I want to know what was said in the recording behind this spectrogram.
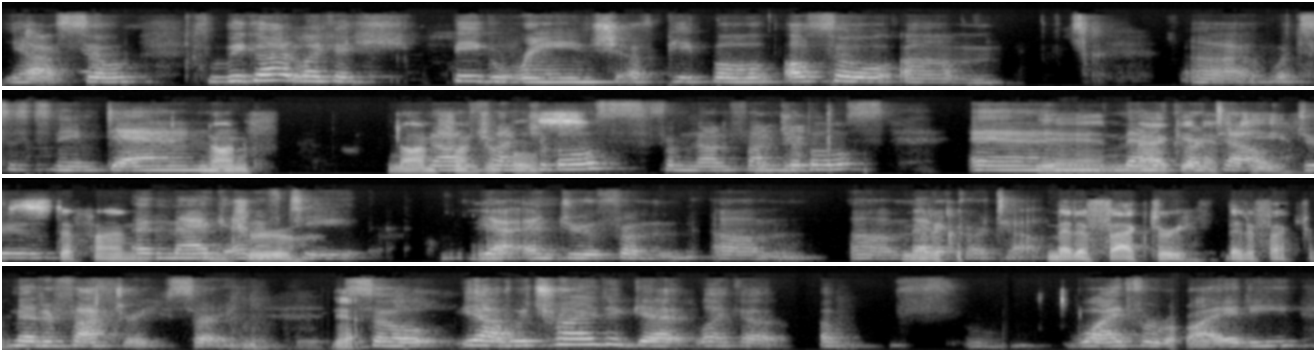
Yeah, so we got like a big range of people. Also, um, uh, what's his name? Dan Non non fungibles. Non-Fungibles, from non fungibles, and Yeah, and Mag Metacartel, NFT. Drew Stefan and Mag and NFT. yeah, and Drew from um, um, Medica- Metacartel. Metafactory, Metafactory. Metafactory, sorry. Yeah. So, yeah, we try to get like a, a wide variety.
